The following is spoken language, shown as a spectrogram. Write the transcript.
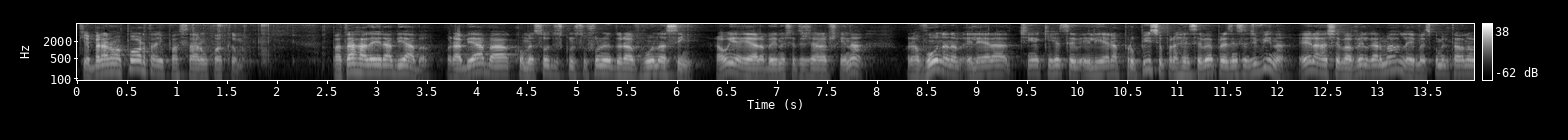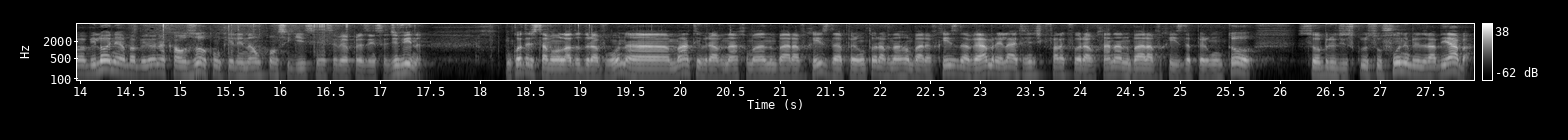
quebraram a porta e passaram com a cama. Patah Alei Rabiaba. O Rabiaba começou o discurso fúnebre do Ravuna assim. O Ravuna, ele era, tinha que receber, ele era propício para receber a presença divina. Mas como ele estava na Babilônia, a Babilônia causou com que ele não conseguisse receber a presença divina. Enquanto eles estavam ao lado do Ravuna, Mati Rav Nachman Barav Hizda perguntou Rav Nachman Barav Hizda, Ve'amrei tem gente que fala que foi Rav Hanan Barav Hizda, perguntou sobre o discurso fúnebre do Rabiaba.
